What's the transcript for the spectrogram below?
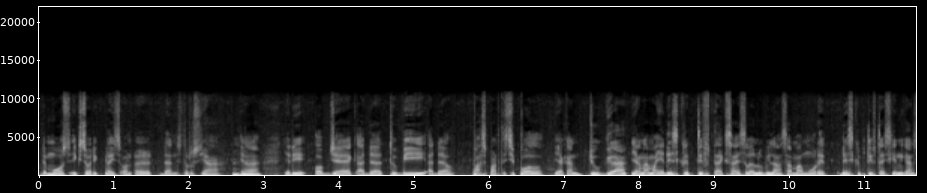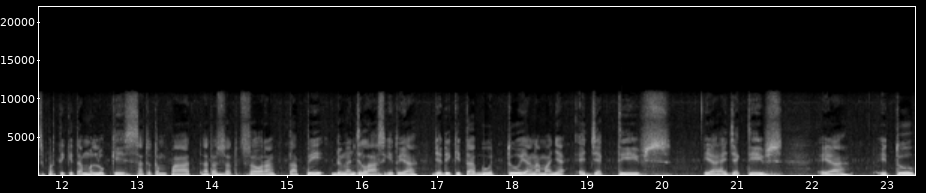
the most exotic place on earth dan seterusnya ya. Jadi objek ada to be ada past participle ya kan? Juga yang namanya descriptive text saya selalu bilang sama murid descriptive text ini kan seperti kita melukis satu tempat atau satu seseorang tapi dengan jelas gitu ya. Jadi kita butuh yang namanya adjectives ya Ya. adjectives ya. Itu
